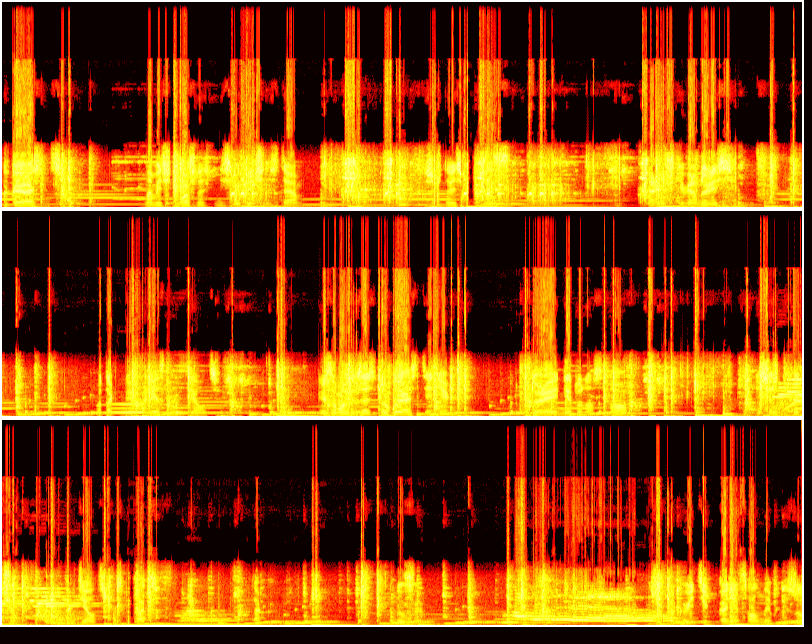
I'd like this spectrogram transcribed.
какая разница? Нам ведь важно не симметричность, а что весь процесс. Орешки вернулись. Вот так мне полезно сделать. Если можно взять другое растение, которое нет у нас, но сейчас не хочу так делать, поступать. Так. Ну же. Как видите, конец волны внизу.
